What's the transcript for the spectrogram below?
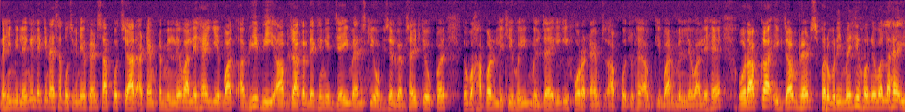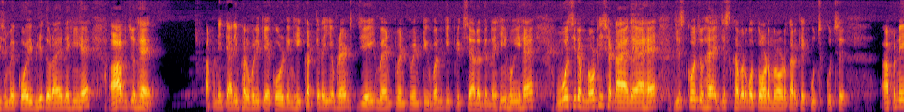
नहीं मिलेंगे, लेकिन ऐसा कुछ भी नहीं फ्रेंड्स, आपको चार अटैम्प्ट मिलने वाले हैं। ये बात अभी भी आप जाकर देखेंगे जेई मैंस की ऑफिशियल वेबसाइट के ऊपर तो वहाँ पर लिखी हुई मिल जाएगी कि फोर अटैम्प्ट आपको जो है अब की बार मिलने वाले हैं। और आपका एग्ज़ाम फ्रेंड्स फरवरी में ही होने वाला है, इसमें कोई भी दोराय नहीं है। आप जो है अपनी तैयारी फरवरी के अकॉर्डिंग ही करते रहिए फ्रेंड्स जेई मैन ट्वेंटी की परीक्षा रद्द नहीं हुई है। वो सिर्फ़ नोटिस हटाया गया है, जिसको जो है, जिस खबर को तोड़ मरोड़ करके कुछ कुछ अपने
